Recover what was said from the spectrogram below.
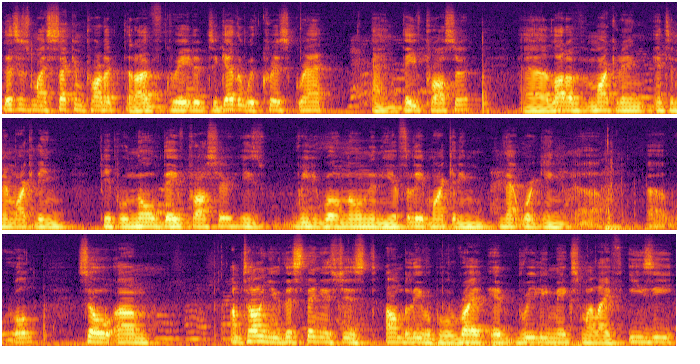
This is my second product that I've created together with Chris Grant and Dave Prosser. Uh, a lot of marketing, internet marketing people know Dave Prosser. He's really well known in the affiliate marketing networking uh, uh, world. So um, I'm telling you, this thing is just unbelievable, right? It really makes my life easy.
